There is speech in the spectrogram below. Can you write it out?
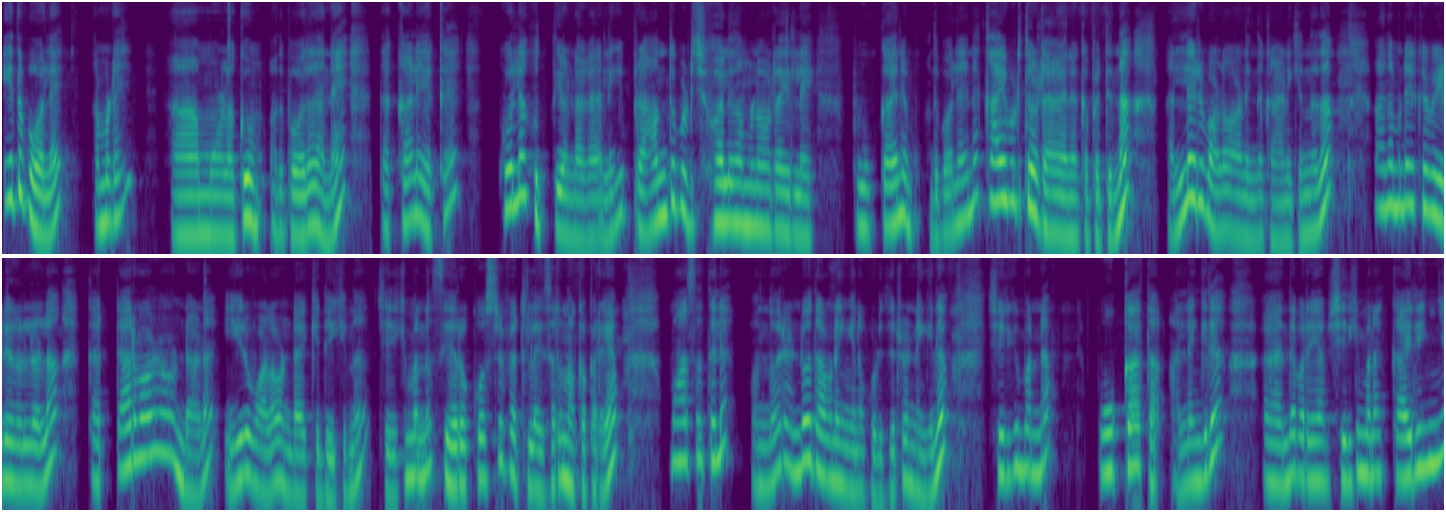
ഇതുപോലെ നമ്മുടെ മുളകും അതുപോലെ തന്നെ തക്കാളിയൊക്കെ കുല കുത്തി ഉണ്ടാകാൻ അല്ലെങ്കിൽ ഭ്രാന്ത് പിടിച്ച പോലെ നമ്മൾ പറയില്ലേ പൂക്കാനും അതുപോലെ തന്നെ കായ് പിടുത്തം ഉണ്ടാകാനൊക്കെ പറ്റുന്ന നല്ലൊരു വളമാണ് ഇന്ന് കാണിക്കുന്നത്. നമ്മുടെയൊക്കെ വീടുകളിലുള്ള കറ്റാർ വാഴ കൊണ്ടാണ് ഈ ഒരു വളം ഉണ്ടാക്കിയിരിക്കുന്നത്. ശരിക്കും പറഞ്ഞാൽ സീറോ കോസ്റ്റ് ഫെർട്ടിലൈസർ എന്നൊക്കെ പറയാം. മാസത്തിൽ ഒന്നോ രണ്ടോ തവണ ഇങ്ങനെ കൊടുത്തിട്ടുണ്ടെങ്കിൽ ശരിക്കും പറഞ്ഞാൽ പൂക്കാത്ത അല്ലെങ്കിൽ എന്താ പറയുക ശരിക്കും പറഞ്ഞാൽ കരിഞ്ഞ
